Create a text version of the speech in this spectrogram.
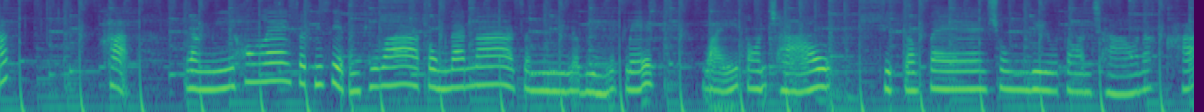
ะ ค่ะ หลังนี้ห้องแรกจะพิเศษตรงที่ว่าตรงด้านหน้าจะมีระเบียงเล็กๆ ไว้ตอนเช้า จิบกาแฟชมวิวตอนเช้านะคะ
